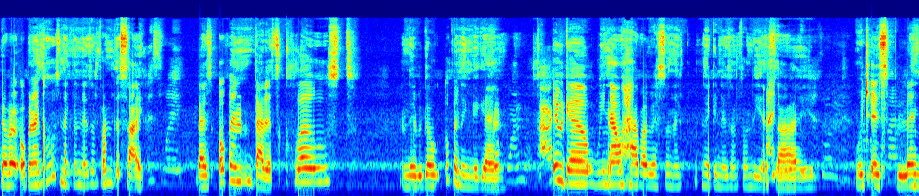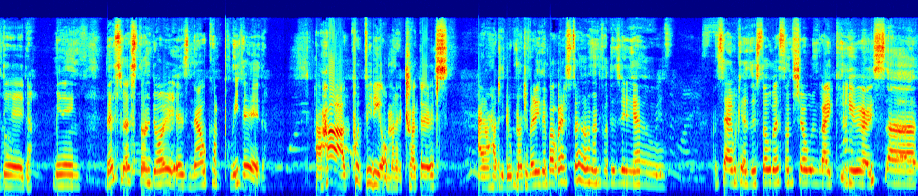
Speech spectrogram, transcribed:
We have our open and close mechanism from this side. That is open, that is closed. And there we go, opening again. There we go. We now have our redstone mechanism from the inside, which is splendid. Meaning, this redstone door is now completed. Haha, quick video, mother truckers. I don't have to do much of anything about redstone for this video. I'm sad because there's no redstone showing like here. I suck.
